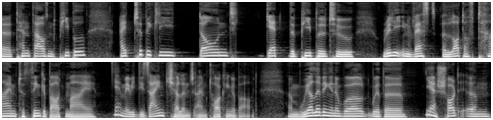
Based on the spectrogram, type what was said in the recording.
uh, 10,000 people i typically don't get the people to really invest a lot of time to think about my yeah maybe design challenge i'm talking about. Um, we are living in a world with a yeah short um,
